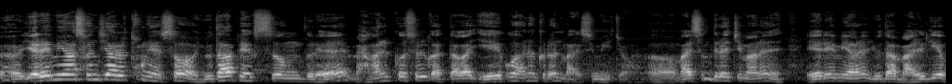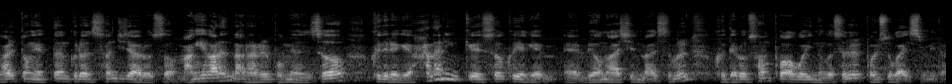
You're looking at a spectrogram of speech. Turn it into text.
예레미야 선지자를 통해서 유다 백성들의 망할 것을 갖다가 예고하는 그런 말씀이죠. 어, 말씀드렸지만은 예레미야는 유다 말기에 활동했던 그런 선지자로서 망해가는 나라를 보면서 그들에게 하나님께서 그에게 명하신 말씀을 그대로 선포하고 있는 것을 볼 수가 있습니다.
